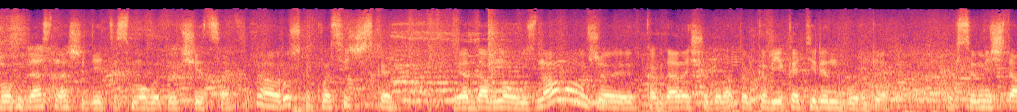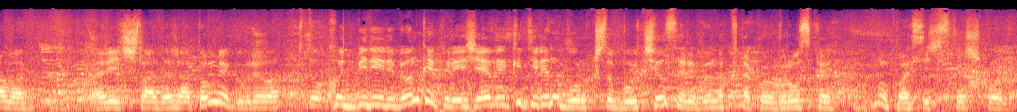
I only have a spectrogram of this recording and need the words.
Бог даст, наши дети смогут учиться. А русской классической я давно узнала уже, когда она еще была только в Екатеринбурге. Я все мечтала, речь шла даже о том, я говорила, что хоть бери ребенка и переезжай в Екатеринбург, чтобы учился ребенок в такой в русской, ну, классической школе.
